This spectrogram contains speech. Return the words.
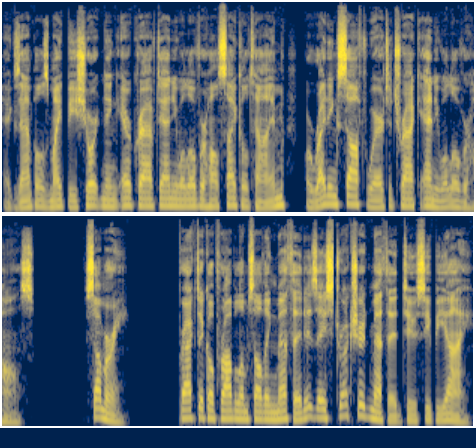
Examples might be shortening aircraft annual overhaul cycle time or writing software to track annual overhauls. Summary Practical problem solving method is a structured method to CPI.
